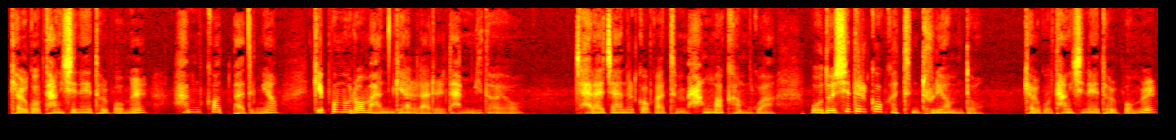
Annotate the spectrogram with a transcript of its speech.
결국 당신의 돌봄을 함껏 받으며 기쁨으로 만개할 날을 난 믿어요. 잘하지 않을 것 같은 막막함과 모두 시들 것 같은 두려움도 결국 당신의 돌봄을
